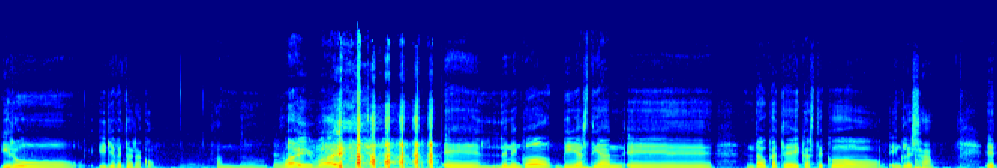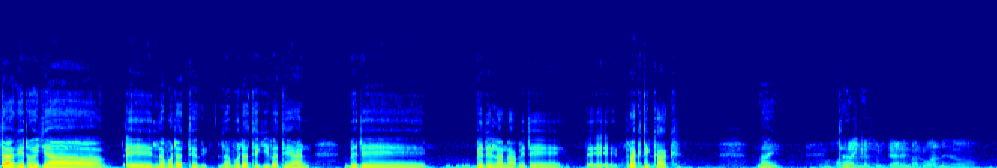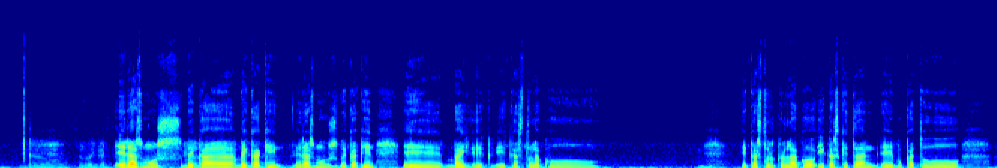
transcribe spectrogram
Hiru hilebetarako. Bai, bai. e, lehenengo, bi hastian e, daukate ikasteko inglesa. Eta gero ja e, laborategi, laborategi batean bere, bere lana, bere e, praktikak. Bai. Joan da ikasturtearen barruan edo, edo? Erasmus beka, bekakin, Erasmus bekakin, e, bai, ik- ikastolako ikastolako ikasketan e, bukatu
